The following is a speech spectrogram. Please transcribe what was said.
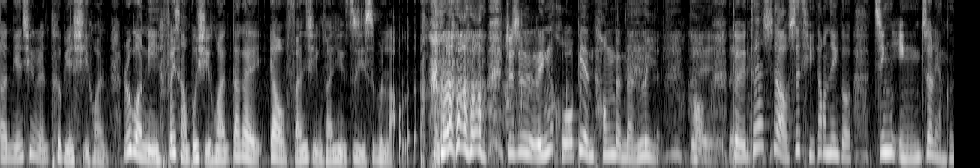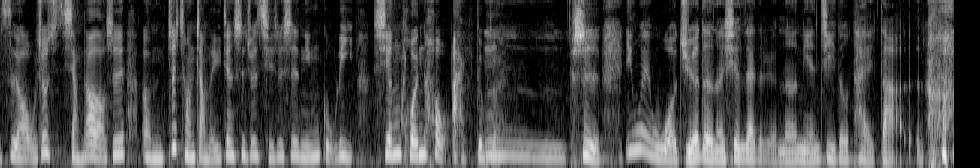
呃，年轻人特别喜欢。如果你非常不喜欢，大概要反省反省自己是不是老了，就是灵活变通的能力。好，对，对，但是老师提到那个“经营”这两个字哦，我就想到老师嗯最常讲的一件事，就是其实是您鼓励先婚后爱，对不对？嗯，是因为我觉得呢，现在的人呢年纪都太大了。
